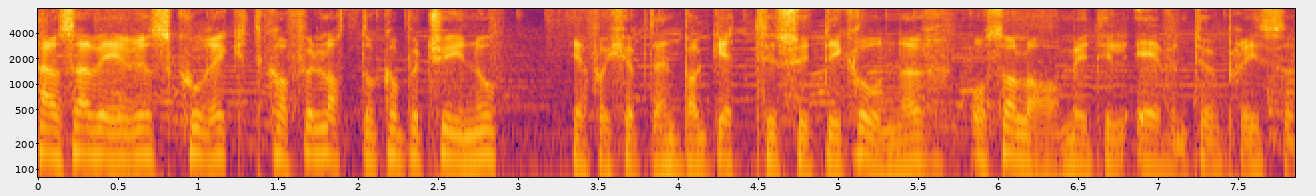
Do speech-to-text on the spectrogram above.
Her serveres korrekt caffè latte og cappuccino. Jeg får kjøpt en bagett til 70 kroner og salami til eventyrpriser.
